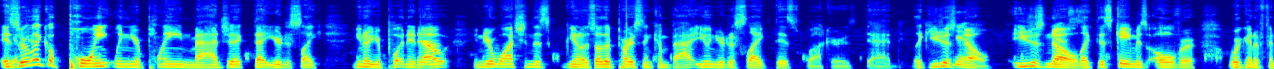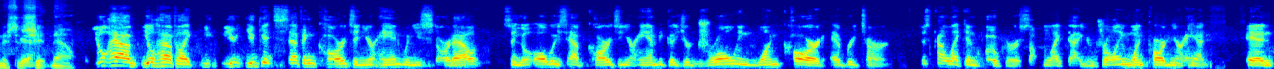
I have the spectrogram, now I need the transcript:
Is there like a point when you're playing Magic that you're just like you know you're putting it out and you're watching this you know this other person combat you and you're just like this fucker is dead. Like you just yeah. know you just know yes. like this game is over. We're gonna finish this yeah. shit now you'll have you'll have like you, you get seven cards in your hand when you start out so you'll always have cards in your hand because you're drawing one card every turn just kind of like in poker or something like that you're drawing one card in your hand and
